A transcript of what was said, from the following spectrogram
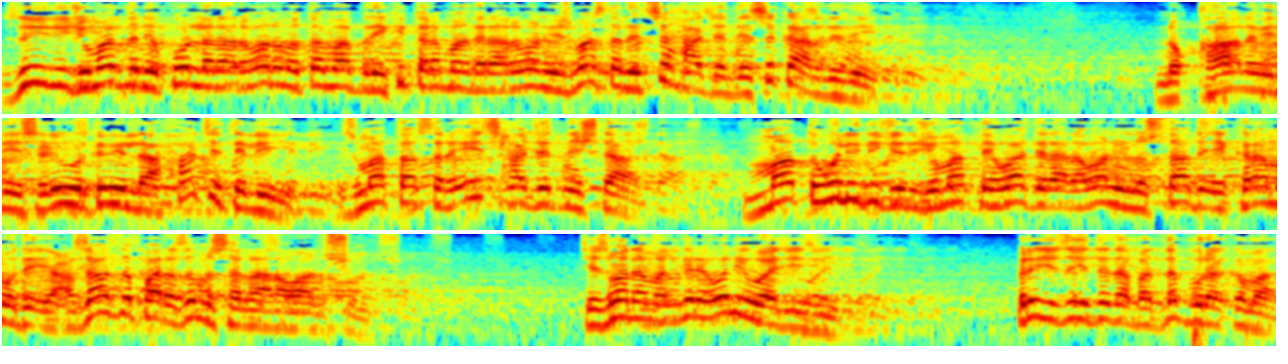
زید دی جمعه ته کول را روان مته ما پرې کی تر باندې را روان وښ ما سره څه حاجت دی څه کار دی نو قال وی دې سړی ورته وی لا حاجت لی زما تاسو سره هیڅ حاجت نشته ما ته ولې دي چې جمعه ته واځ را روان نو استاد اکرام او د اعزاز لپاره زم سره روان شوم چې زما د ملګری ولی واجی زی پرې زی ته دا بدله پورا کما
